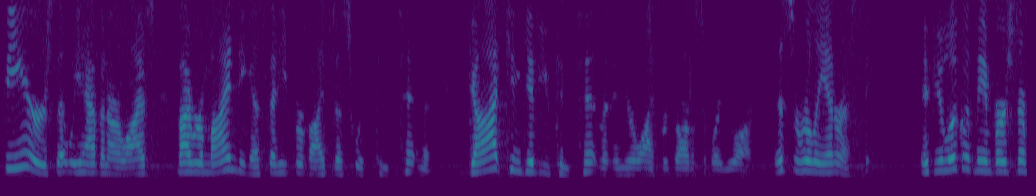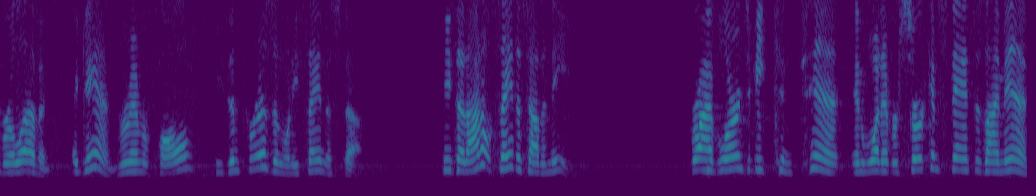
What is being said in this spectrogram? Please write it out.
fears that we have in our lives by reminding us that He provides us with contentment. God can give you contentment in your life regardless of where you are. This is really interesting. If you look with me in verse number 11, again, remember Paul? He's in prison when he's saying this stuff. He said, I don't say this out of need. For I have learned to be content in whatever circumstances I'm in.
